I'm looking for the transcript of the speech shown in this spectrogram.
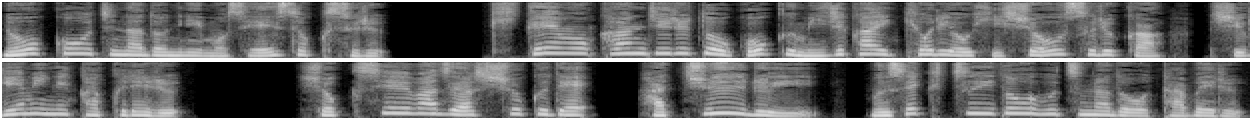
農耕地などにも生息する。危険を感じるとごく短い距離を飛翔するか、茂みに隠れる。食性は雑食で、爬虫類、無脊椎動物などを食べる。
